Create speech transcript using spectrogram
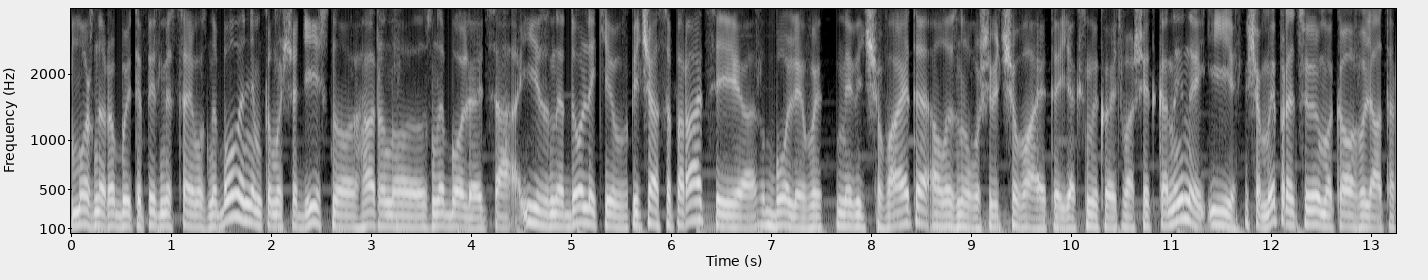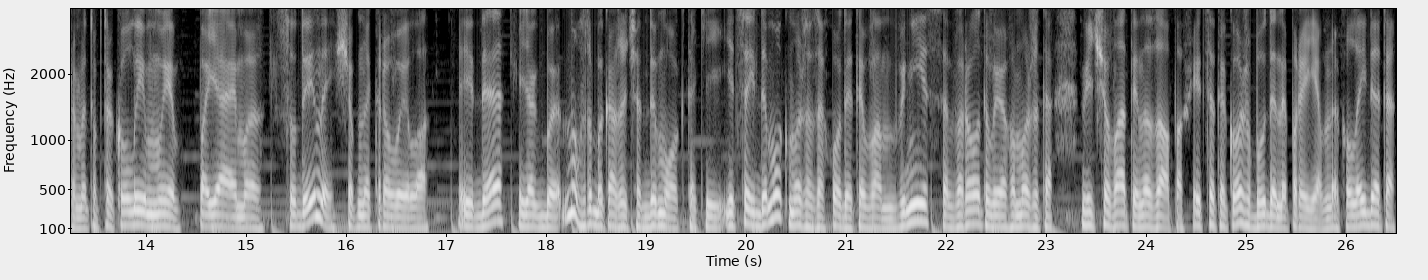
Можна робити під місцевим знеболенням, тому що дійсно гарно знеболюється. Із недоліків під час операції болі ви не відчуваєте, але знову ж відчуваєте, як смикають ваші тканини, і що ми працюємо коагуляторами. Тобто, коли ми паяємо судини, щоб не кровило, йде, якби, ну, грубо кажучи, димок такий. І цей димок може заходити вам в ніс, в рот, ви його можете відчувати на запах. І це також буде неприємно. Коли йдете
